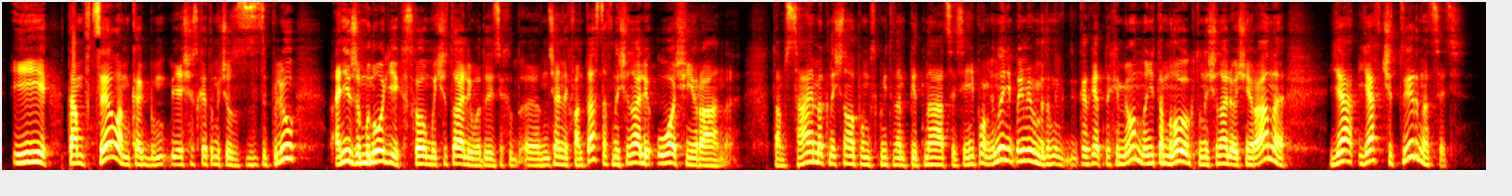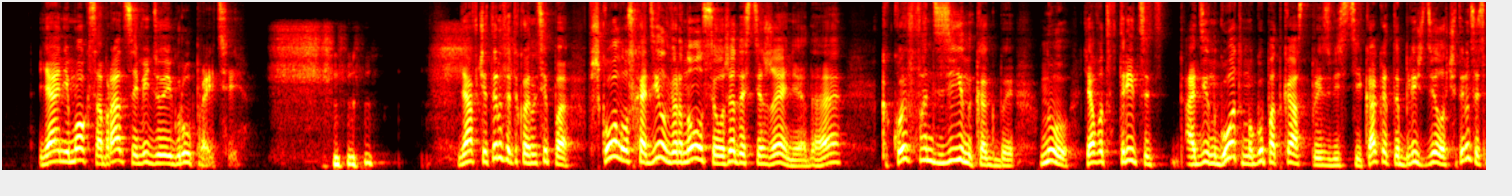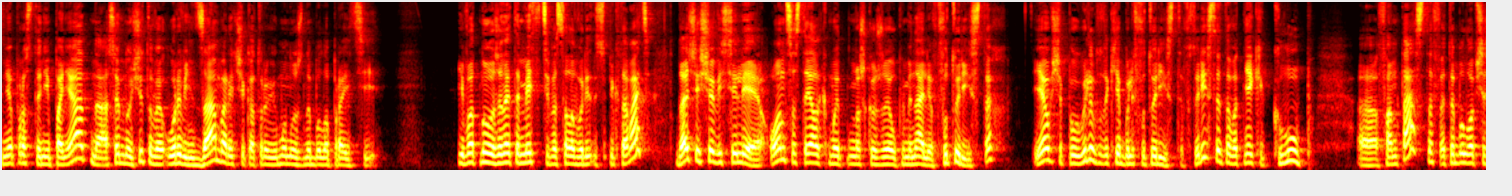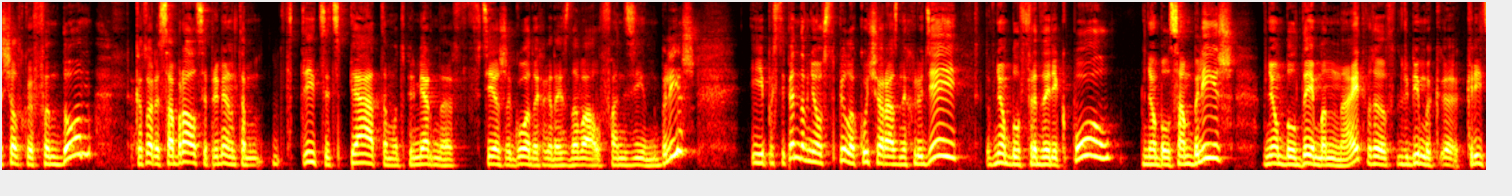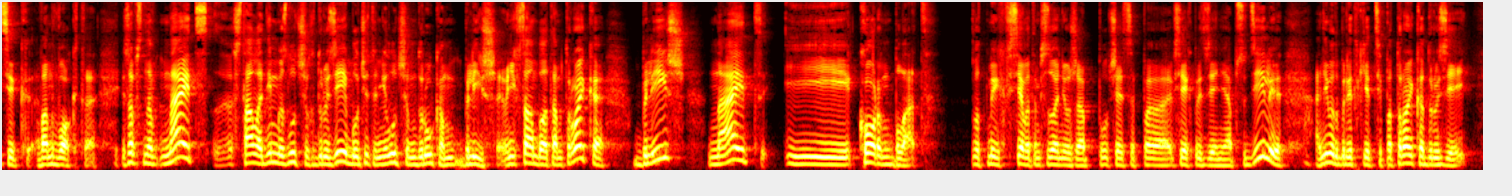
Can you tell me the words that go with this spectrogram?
И там в целом, как бы, я сейчас к этому еще зацеплю, они же многие, с кого мы читали вот этих э, начальных фантастов, начинали очень рано. Там Саймак начинал, по-моему, с какими-то там 15, я не помню, ну, не помню конкретных имен, но они там много кто начинали очень рано. Я, я в 14, я не мог собраться видеоигру пройти. Я в 14 такой, ну, типа, в школу сходил, вернулся, уже достижение, да? Какой фанзин, как бы. Ну, я вот в 31 год могу подкаст произвести. Как это Блич делал в 14, мне просто непонятно, особенно учитывая уровень заморочи, который ему нужно было пройти. И вот мы уже на этом месте типа стал его респектовать. Дальше еще веселее. Он состоял, как мы немножко уже упоминали, в футуристах. Я вообще погуглил, кто такие были футуристы. Футуристы — это вот некий клуб э, фантастов. Это был вообще сначала такой фэндом, который собрался примерно там в 35-м, вот примерно в те же годы, когда издавал фанзин Блиш. И постепенно в него вступила куча разных людей. В нем был Фредерик Пол, в нем был сам Блиш, в нем был Дэймон Найт, вот этот любимый э, критик Ван Вогта. И, собственно, Найт стал одним из лучших друзей, был чуть ли не лучшим другом Блиша. У них в целом была там тройка Блиш, Найт и Корнблат. Вот мы их все в этом сезоне уже, получается, по все их обсудили. Они вот были такие, типа, тройка друзей.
